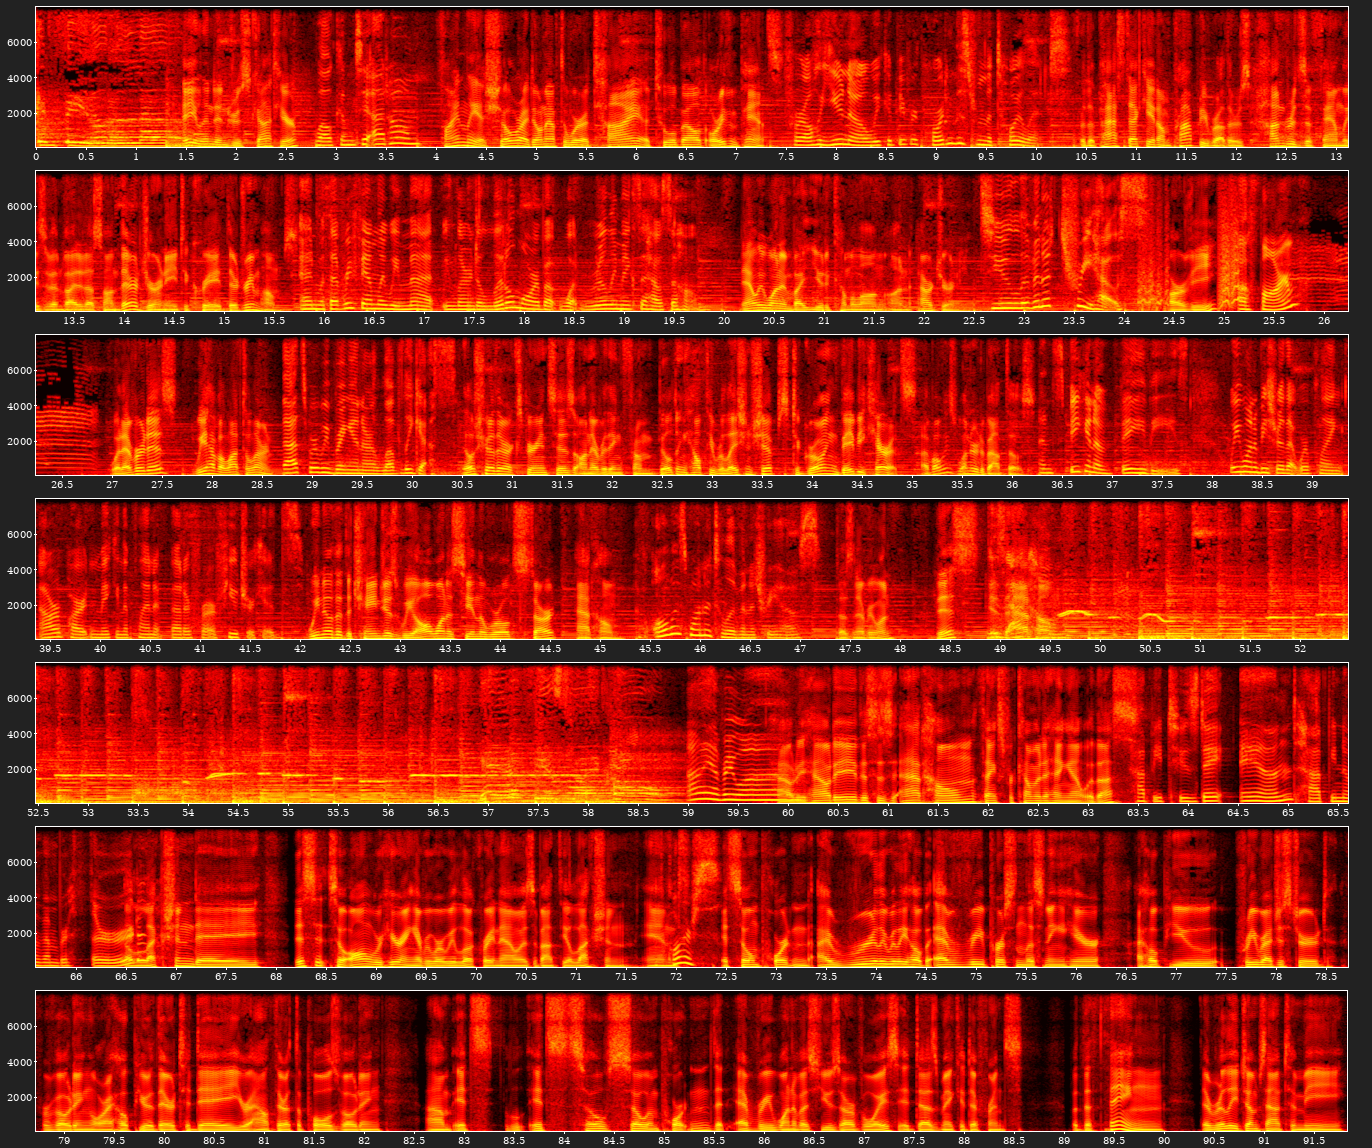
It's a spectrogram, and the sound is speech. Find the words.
Hey, Linda and Drew Scott here. Welcome to At Home. Finally, a show where I don't have to wear a tie, a tool belt, or even pants. For all you know, we could be recording this from the toilet. For the past decade on Property Brothers, hundreds of families have invited us on their journey to create their dream homes. And with every family we met, we learned a little more about what really makes a house a home. Now we want to invite you to come along on our journey. To live in a treehouse, RV, a farm, whatever it is, we have a lot to learn. that's where we bring in our lovely guests. They'll share their experiences on everything from building healthy relationships to growing baby carrots. I've always wondered about those. And speaking of babies, we want to be sure that we're playing our part in making the planet better for our future kids. We know that the changes we all want to see in the world start at home. I've always wanted to live in a treehouse. Doesn't everyone? This is, Is at, At home. Home. Howdy, howdy. This is at home. Thanks for coming to hang out with us. Happy Tuesday and happy November 3rd. Election day. This is so all we're hearing everywhere we look right now is about the election. And of course. it's so important. I really, really hope every person listening here, I hope you pre-registered for voting, or I hope you're there today. You're out there at the polls voting. Um, it's it's so so important that every one of us use our voice. It does make a difference. But the thing that really jumps out to me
